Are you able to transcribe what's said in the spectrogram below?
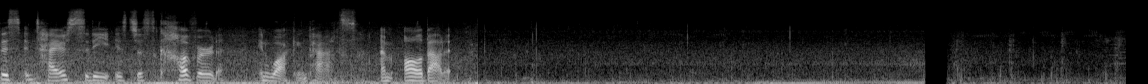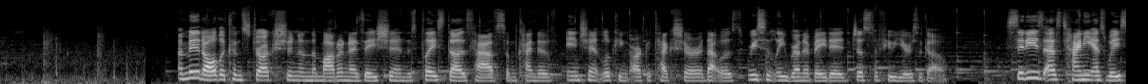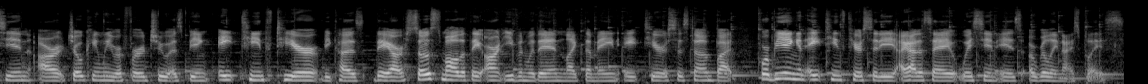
This entire city is just covered in walking paths. I'm all about it. Amid all the construction and the modernization, this place does have some kind of ancient looking architecture that was recently renovated just a few years ago. Cities as tiny as Weixin are jokingly referred to as being 18th tier because they are so small that they aren't even within like the main 8 tier system, but for being an 18th tier city, I gotta say Weixin is a really nice place.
